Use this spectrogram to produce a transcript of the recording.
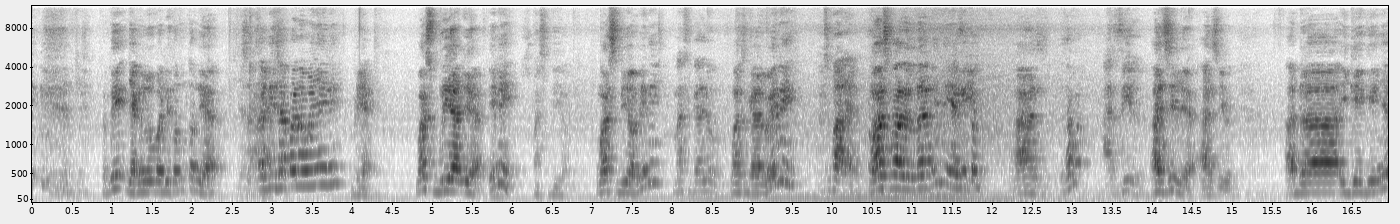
Nanti jangan lupa ditonton ya. Tadi siapa namanya ini? Brian. Mas Brian ya. Ini Mas Dion. Mas Dion ini, Mas Galuh. Mas Galuh ini, Suara. Mas Farel dan ini yang Azil. itu. Az sama? Azil. Azil ya, Azil. Ada IG-nya,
